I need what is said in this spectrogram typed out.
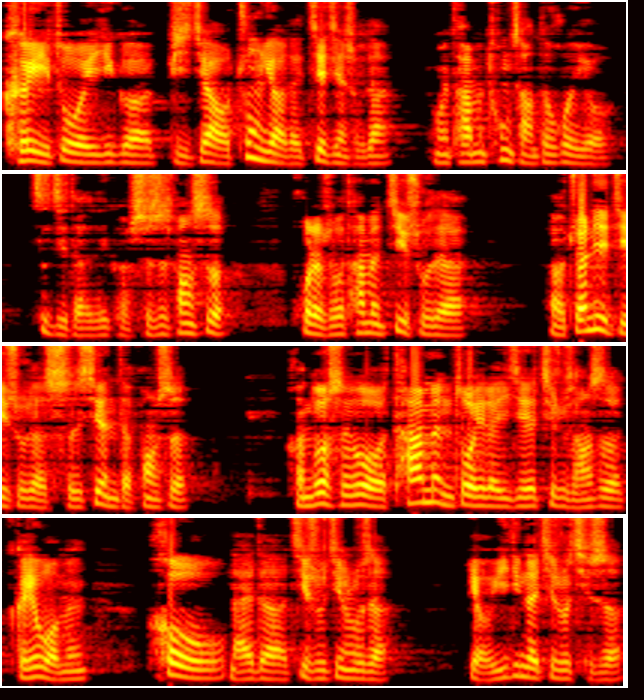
可以作为一个比较重要的借鉴手段，因为他们通常都会有自己的这个实施方式，或者说他们技术的呃专利技术的实现的方式。很多时候，他们做的一些技术尝试，给我们后来的技术进入者有一定的技术启示。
